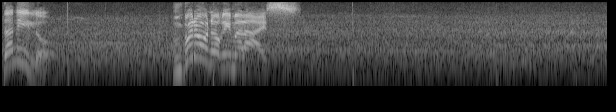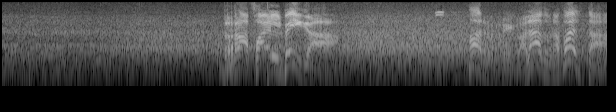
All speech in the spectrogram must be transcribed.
Danilo. Bruno Guimaraes. Rafael Veiga. Ha regalado una falta.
